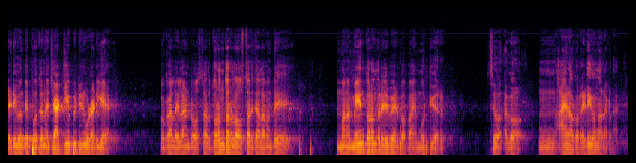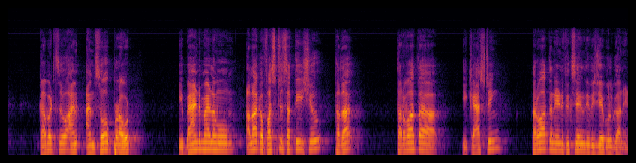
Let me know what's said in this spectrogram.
రెడీగా ఉంటే పొద్దున్న చాట్ జీపీటీని కూడా అడిగా. ఒకవేళ ఇలాంటివి వస్తారు దురంధరలో వస్తారు చాలామంది. మన మెయిన్ దురంధర వెళ్ళిపోయాడు పాప ఆయన మూర్తి గారు. సో అగో ఆయన ఒక రెడీగా ఉన్నారు అక్కడ. కాబట్టి so I I'm so proud. ఈ బ్యాండ్ మేళము అలాగ ఫస్ట్ సతీష్ కథ తర్వాత ఈ క్యాస్టింగ్ తర్వాత నేను ఫిక్స్ అయింది విజయ్ బుల్గాని.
